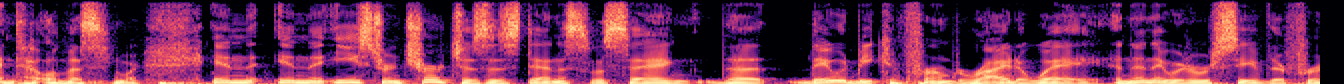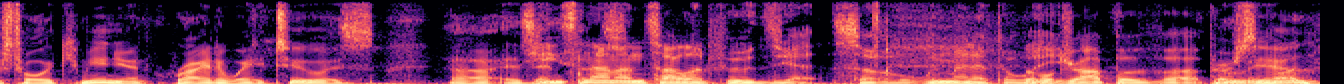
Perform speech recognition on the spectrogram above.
indeliblest. In in the Eastern churches, as Dennis was saying, the they would be confirmed right away, and then they would receive their first Holy Communion right away too, as uh, as He's infants. not on solid foods yet, so we might have to wait. little drop of uh, precious Yeah, blood.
